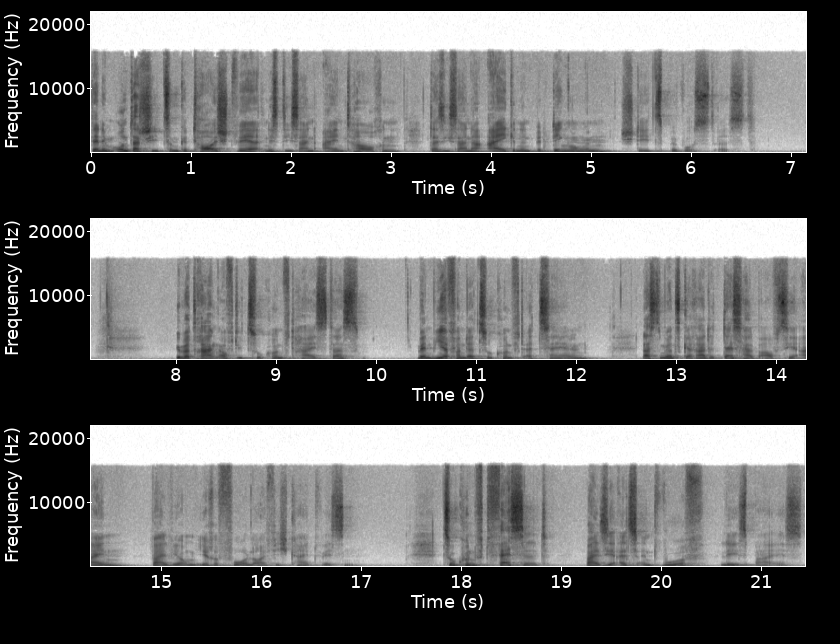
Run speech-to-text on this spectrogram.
Denn im Unterschied zum Getäuschtwerden ist dies ein Eintauchen, das sich seiner eigenen Bedingungen stets bewusst ist. Übertragen auf die Zukunft heißt das, wenn wir von der Zukunft erzählen, lassen wir uns gerade deshalb auf sie ein, weil wir um ihre Vorläufigkeit wissen. Zukunft fesselt, weil sie als Entwurf lesbar ist.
